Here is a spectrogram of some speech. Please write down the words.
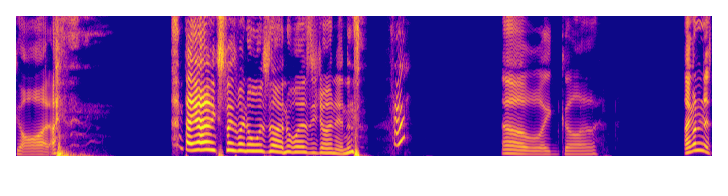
god. Diana explains why no one's uh, no one's joining. oh my god. I'm gonna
